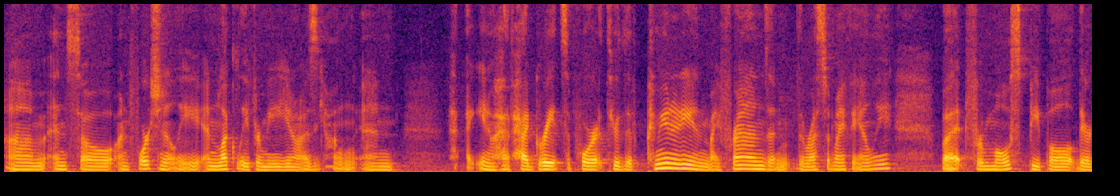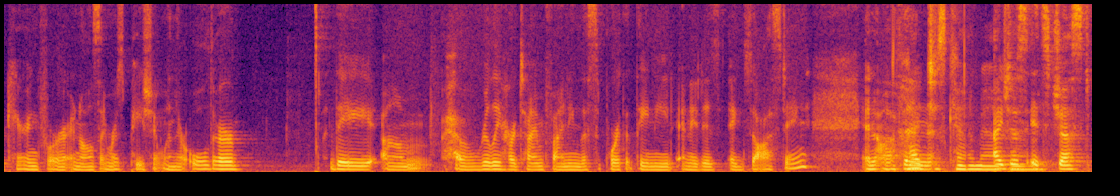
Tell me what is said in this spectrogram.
Um, and so unfortunately and luckily for me you know i was young and you know have had great support through the community and my friends and the rest of my family. But for most people they're caring for an alzheimer's patient when they're older. They um, have a really hard time finding the support that they need and it is exhausting. And often i just can't imagine. I just it's just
